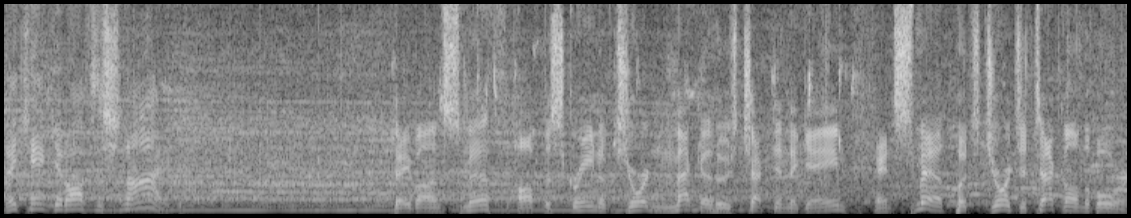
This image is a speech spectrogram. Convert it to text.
They can't get off the schneid. Deivon Smith off the screen of Jordan Meka, who's checked in the game, and Smith puts Georgia Tech on the board.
